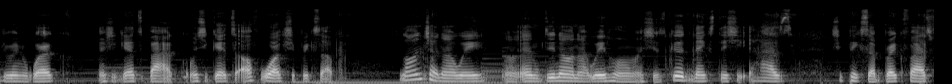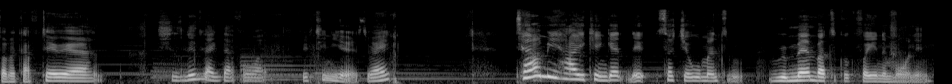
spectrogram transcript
during work, and she gets back, when she gets off work, she picks up lunch on her way uh, and dinner on her way home, and she's good. Next day, she has she picks up breakfast from a cafeteria. She's lived like that for what 15 years, right? Tell me how you can get such a woman to remember to cook for you in the morning.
